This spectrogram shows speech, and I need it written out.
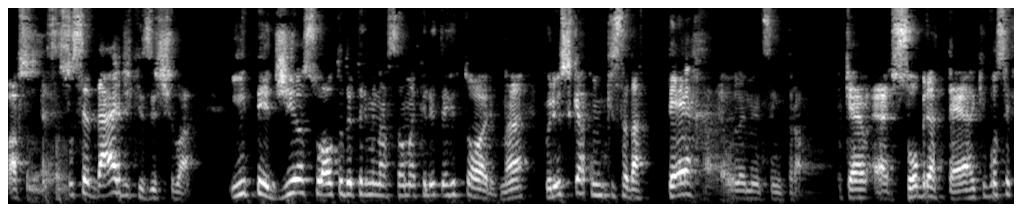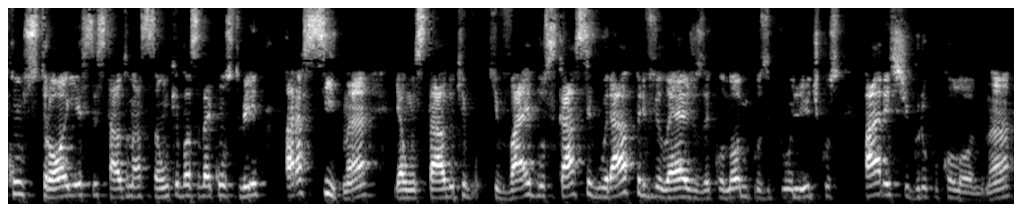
a, essa sociedade que existe lá e impedir a sua autodeterminação naquele território. Né? Por isso que a conquista da terra é o elemento central. Porque é, é sobre a terra que você constrói esse Estado-nação que você vai construir para si. Né? E é um Estado que, que vai buscar assegurar privilégios econômicos e políticos para este grupo colono. Né?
